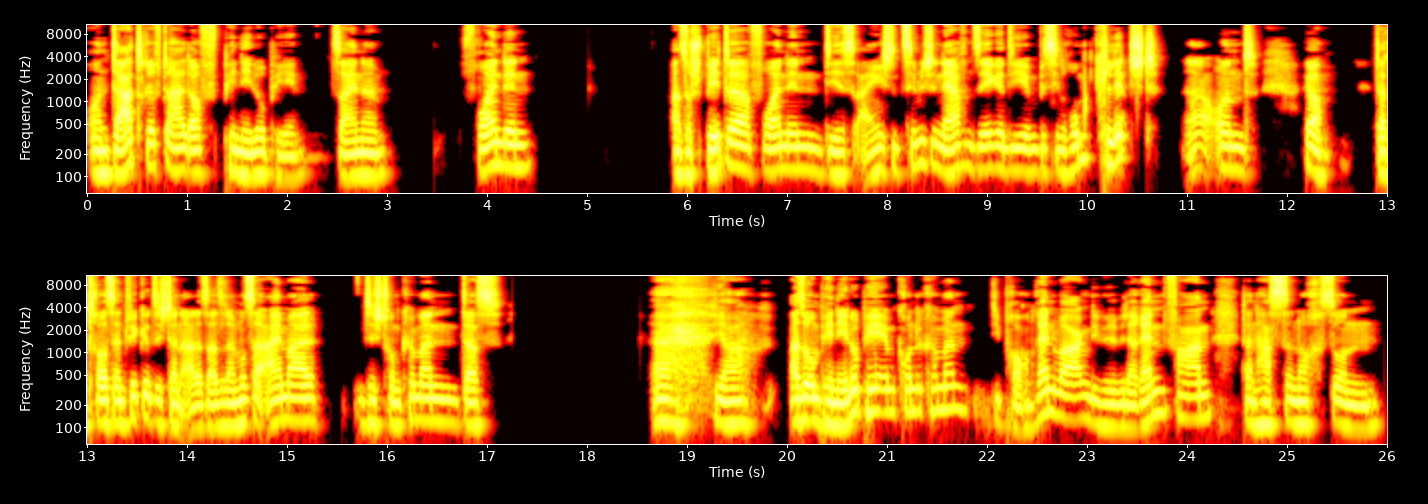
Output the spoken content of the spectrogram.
Und da trifft er halt auf Penelope, seine Freundin, also später Freundin, die ist eigentlich eine ziemliche Nervensäge, die ein bisschen rumklitscht, ja, und ja, daraus entwickelt sich dann alles. Also da muss er einmal sich drum kümmern, dass äh, ja, also um Penelope im Grunde kümmern. Die brauchen Rennwagen, die will wieder Rennen fahren. Dann hast du noch so einen,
